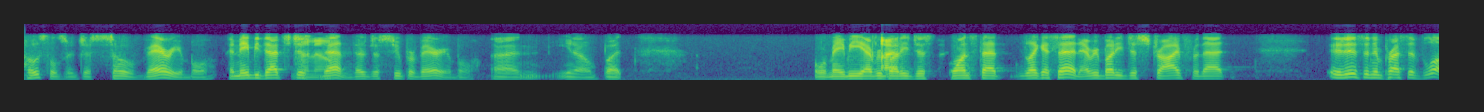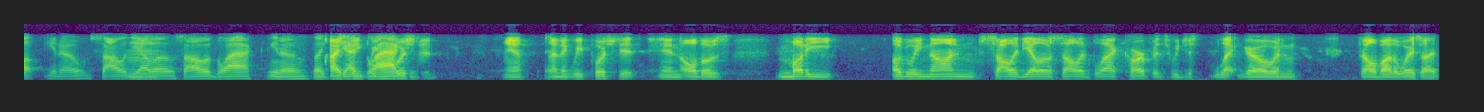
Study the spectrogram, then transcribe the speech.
coastals are just so variable, and maybe that's just them. They're just super variable, and you know, but. Or maybe everybody just wants that. Like I said, everybody just strive for that. It is an impressive look, you know, solid Mhm. yellow, solid black, you know, like I jet think black. we pushed it. Yeah, I think we pushed it in all those muddy, ugly, non-solid yellow, solid black carpets. We just let go and fell by the wayside.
